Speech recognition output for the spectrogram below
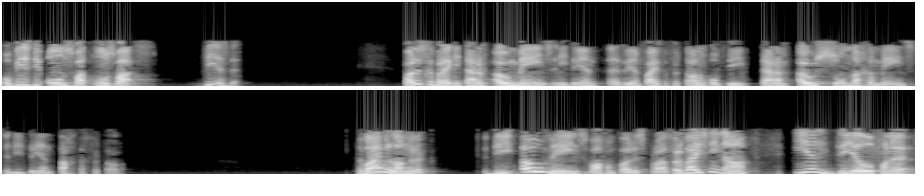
Of wie is die ons wat ons was? Wie is dit? Paulus gebruik die term ou mens in die 53 eh, vertaling of die term ou sondige mens in die 83 vertaling. Nou baie belangrik, die ou mens waarvan Paulus praat, verwys nie na een deel van 'n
